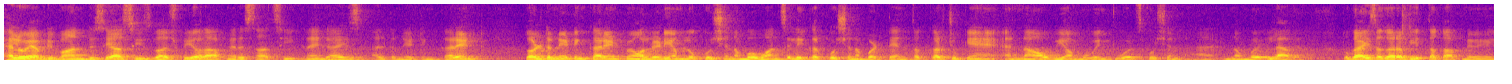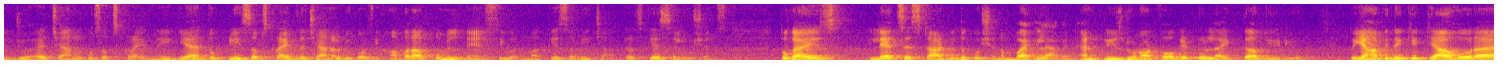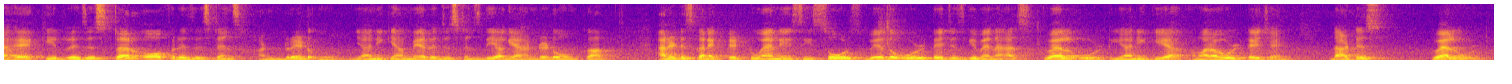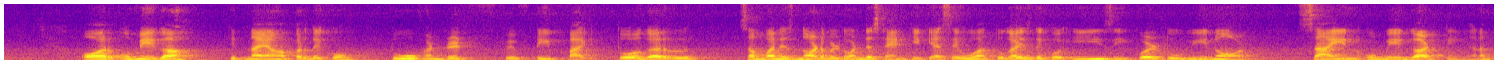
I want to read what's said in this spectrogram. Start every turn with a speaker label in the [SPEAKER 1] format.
[SPEAKER 1] Hello everyone this Ashish Vajpayee और आप मेरे साथ सीख रहे हैं गाइस अल्टरनेटिंग करंट तो अल्टरनेटिंग करंट में ऑलरेडी हम लोग क्वेश्चन नंबर वन से लेकर क्वेश्चन नंबर टेन तक कर चुके हैं and now we are moving towards question number eleven तो गाइज़ अगर अभी तक आपने जो है चैनल को सब्सक्राइब नहीं किया है तो please subscribe the channel because यहाँ पर आपको मिलते हैं सी वर्मा के सभी चैप्टर्स के सोल्यूशंस तो guys let's start with the question number eleven and please do not forget to like the video तो यहाँ पे देखिए क्या हो रहा है कि रजिस्टर ऑफ़ रेजिस्टेंस 100 ओम यानी कि हमें रेजिस्टेंस दिया गया 100 ओम का and it is connected to an AC source where the voltage is given as 12 volt यानी कि हमारा वोल्टेज है दैट इज़ 12 वोल्ट और ओमेगा कितना यहाँ पर देखो? 250 पाई तो अगर someone is not able to understand कि कैसे हुआ तो गाइज़ देखो E is equal to V not sine omega T है ना?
